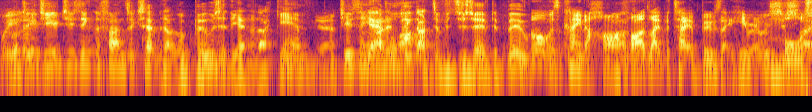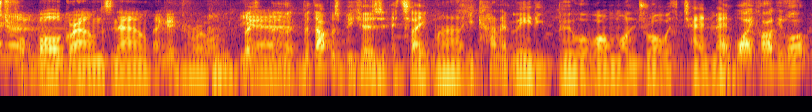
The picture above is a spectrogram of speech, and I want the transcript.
Well, Well, do, leave- do you do you think the fans accepted that? There were boos at the end of that game. Yeah. Do you think? Yeah, I didn't but think I- that deserved a boo. Oh, it was kind of half-hard, like the type of boos that you hear at most like a- football mm. grounds now. Like a groan. But, yeah. but, but that was because it's like, well, you cannot really boo a one-one draw with ten men. Why can't you vote?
